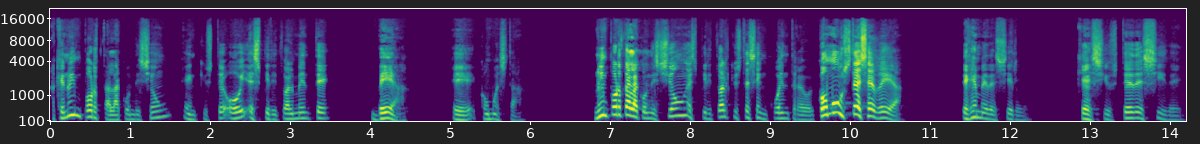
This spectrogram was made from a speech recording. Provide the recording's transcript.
a que no importa la condición en que usted hoy espiritualmente vea eh, cómo está. No importa la condición espiritual que usted se encuentre hoy, cómo usted se vea. Déjeme decirle que si usted decide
